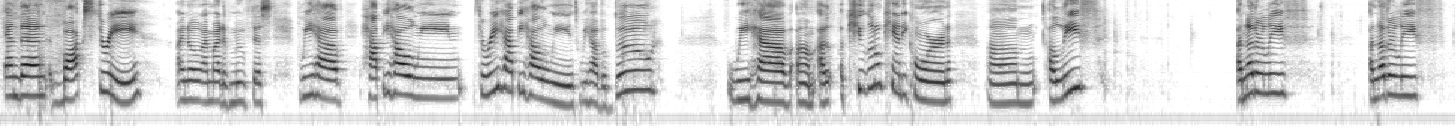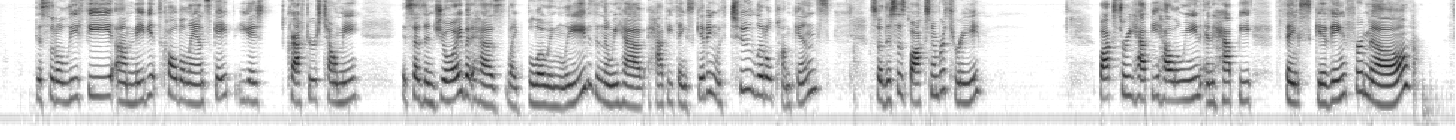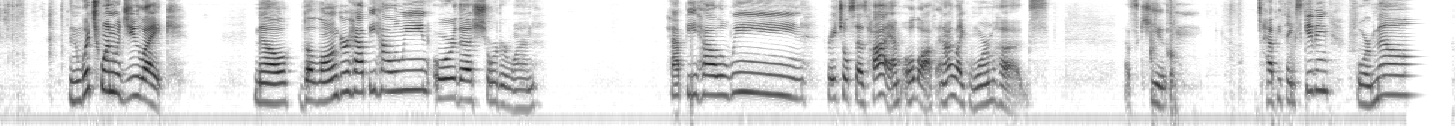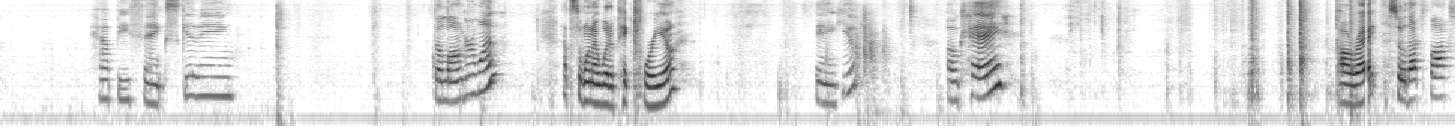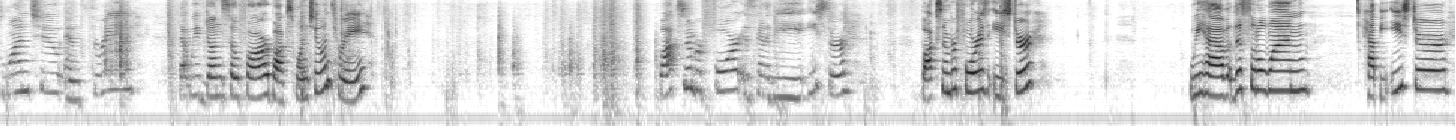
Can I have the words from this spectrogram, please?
And then box three, I know I might have moved this. We have Happy Halloween, three Happy Halloweens. We have a Boo. We have um, a, a, cute little candy corn, um, a leaf, another leaf, another leaf, this little leafy, um, maybe it's called a landscape. You guys, crafters, tell me. It says enjoy, but it has like blowing leaves. And then we have Happy Thanksgiving with two little pumpkins. So this is box number three. Box three, Happy Halloween and Happy Thanksgiving for Mel. And which one would you like? Mel, the longer Happy Halloween or the shorter one? Happy Halloween. Rachel says, Hi, I'm Olaf, and I like warm hugs. That's cute. Happy Thanksgiving for Mel. Happy Thanksgiving. The longer one, that's the one I would have picked for you. Thank you. Okay. All right, so that's box one, two, and three that we've done so far. Box one, two, and three. Box number four is going to be Easter. Box number four is Easter. We have this little one, Happy Easter,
